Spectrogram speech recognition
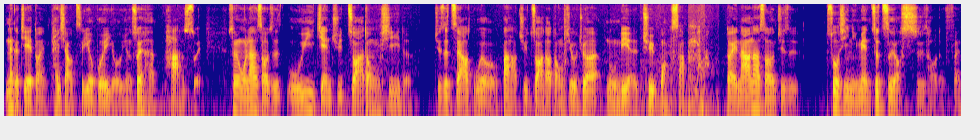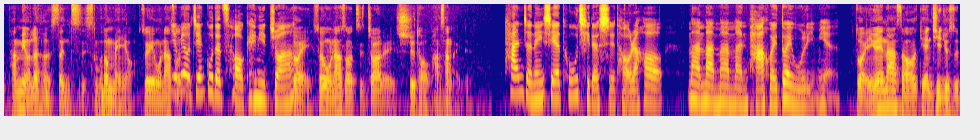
那个阶段太小只又不会游泳，所以很怕水，所以我那时候是无意间去抓东西的，就是只要我有办法去抓到东西，我就要努力的去往上爬。对，然后那时候就是。溯溪里面就只有石头的份，它没有任何绳子，什么都没有，所以我那时候也没有坚固的草给你抓。对，所以我那时候只抓了石头爬上来的，攀着那些凸起的石头，然后慢慢慢慢爬回队伍里面。对，因为那时候天气就是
